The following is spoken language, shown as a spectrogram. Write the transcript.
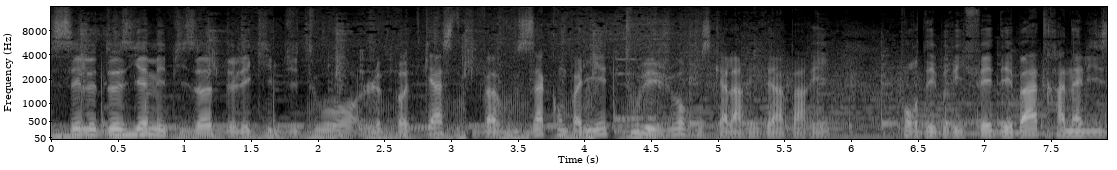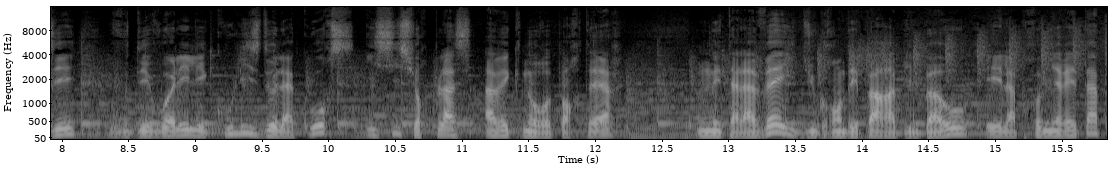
c'est le deuxième épisode de l'équipe du Tour, le podcast qui va vous accompagner tous les jours jusqu'à l'arrivée à Paris pour débriefer, débattre, analyser, vous dévoiler les coulisses de la course ici sur place avec nos reporters. On est à la veille du grand départ à Bilbao et la première étape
